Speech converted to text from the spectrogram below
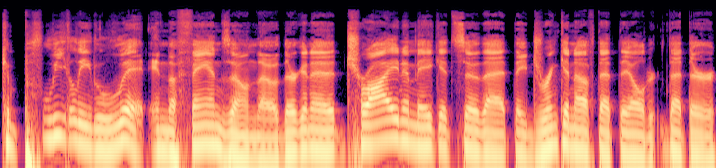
completely lit in the fan zone. Though they're gonna try to make it so that they drink enough that they'll that they're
